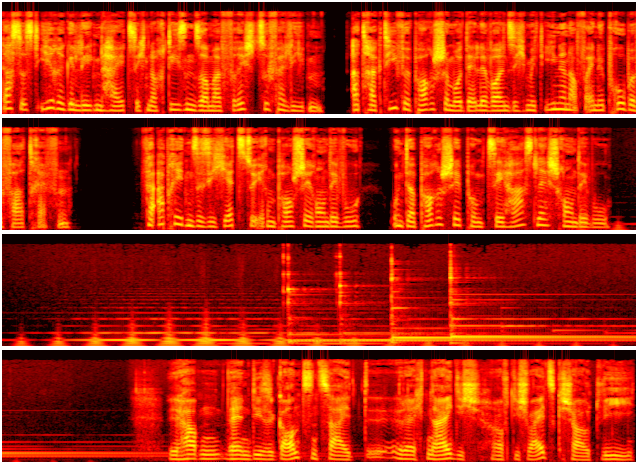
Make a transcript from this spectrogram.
Das ist Ihre Gelegenheit, sich noch diesen Sommer frisch zu verlieben. Attraktive Porsche-Modelle wollen sich mit Ihnen auf eine Probefahrt treffen. Verabreden Sie sich jetzt zu Ihrem Porsche-Rendezvous unter porsche.ch/rendezvous. Wir haben während dieser ganzen Zeit äh, recht neidisch auf die Schweiz geschaut, wie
